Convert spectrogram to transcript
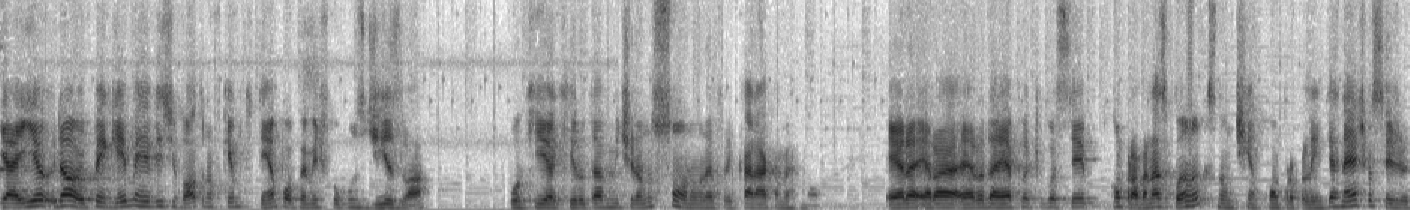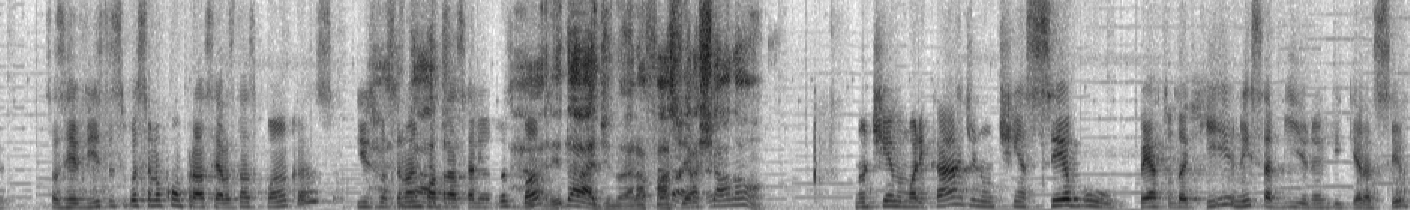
E aí, eu, não, eu peguei minha revista de volta, não fiquei muito tempo, obviamente ficou alguns dias lá, porque aquilo tava me tirando sono, né? Falei, caraca, meu irmão. Era, era, era da época que você comprava nas bancas, não tinha compra pela internet, ou seja, essas revistas, se você não comprasse elas nas bancas, e se você não encontrasse ela em outras bancas, Raridade, não era fácil de Verdade, achar, não. não tinha memory card, não tinha sebo perto daqui, eu nem sabia né, o que, que era sebo,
